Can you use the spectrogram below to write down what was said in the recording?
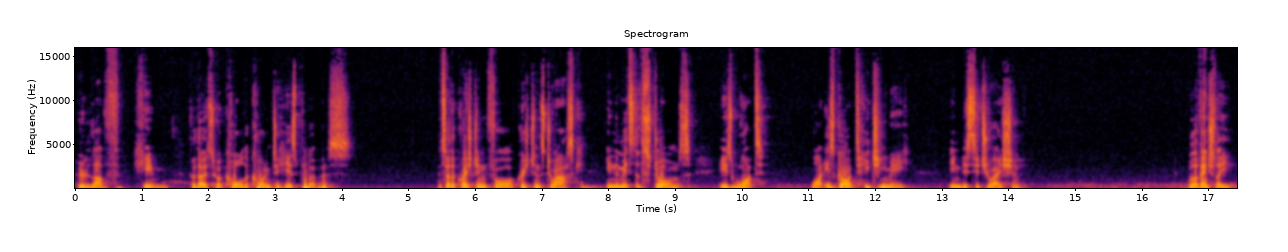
who love Him, for those who are called according to His purpose. And so the question for Christians to ask in the midst of storms is what, what is God teaching me in this situation? Well, eventually,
